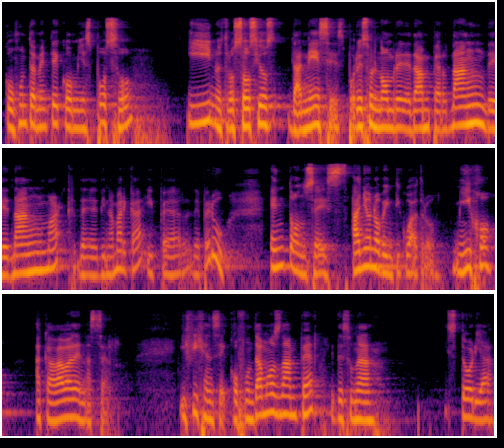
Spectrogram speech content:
conjuntamente con mi esposo y nuestros socios daneses, por eso el nombre de Damper, Dan de Dinamarca, y Per de Perú. Entonces, año 94, mi hijo acababa de nacer. Y fíjense, cofundamos Damper, es una historia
